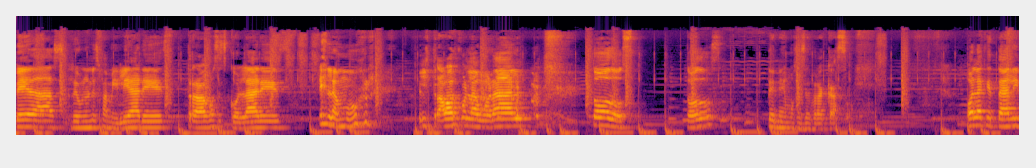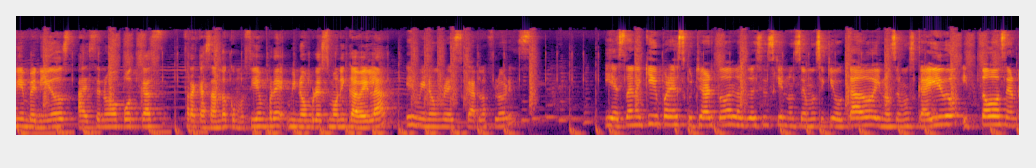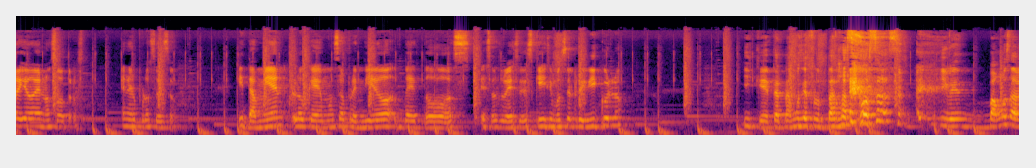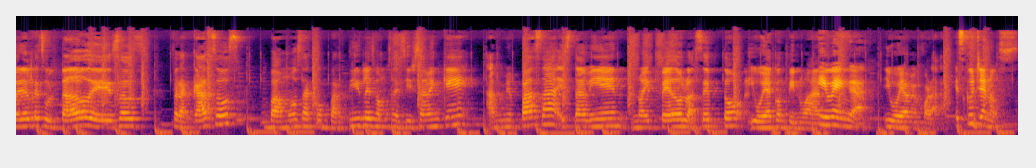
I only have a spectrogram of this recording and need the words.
pedas, reuniones familiares, trabajos escolares, El amor. el trabajo laboral, todos, todos tenemos ese fracaso. Hola, ¿qué tal? Y bienvenidos a este nuevo podcast Fracasando como siempre. Mi nombre es Mónica Vela. Y mi nombre es Carla Flores. Y están aquí para escuchar todas las veces que nos hemos equivocado y nos hemos caído y todos se han reído de nosotros en el proceso. Y también lo que hemos aprendido de todas esas veces que hicimos el ridículo. y que tratamos de afrontar las cosas y ven- vamos a ver el resultado de esos fracasos. Vamos a compartirles, vamos a decir, ¿saben qué? A mí me pasa, está bien, no hay pedo, lo acepto y voy a continuar Y venga, y voy a mejorar. escúchenos.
